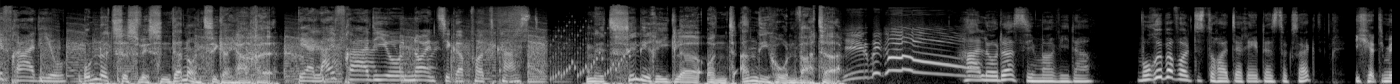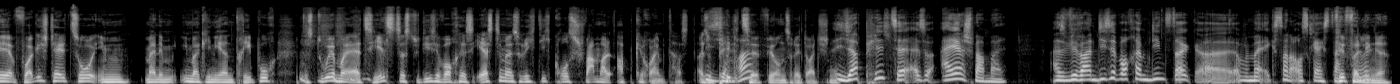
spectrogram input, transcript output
Live-Radio. Unnützes Wissen der 90er Jahre. Der Live-Radio 90er Podcast. Mit Silly Riegler und Andy Hohenwarter. Hallo, da sind wir wieder. Worüber wolltest du heute reden, hast du gesagt? Ich hätte mir vorgestellt, so in meinem imaginären Drehbuch, dass du ja mal erzählst, dass du diese Woche das erste Mal so richtig groß Schwammerl abgeräumt hast. Also Ja. Pilze für unsere Deutschen. Ja, Pilze, also Eierschwammerl. Also wir waren diese Woche am Dienstag, äh, haben wir extra einen Ausgleichstag. Pfifferlinge. Ne?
